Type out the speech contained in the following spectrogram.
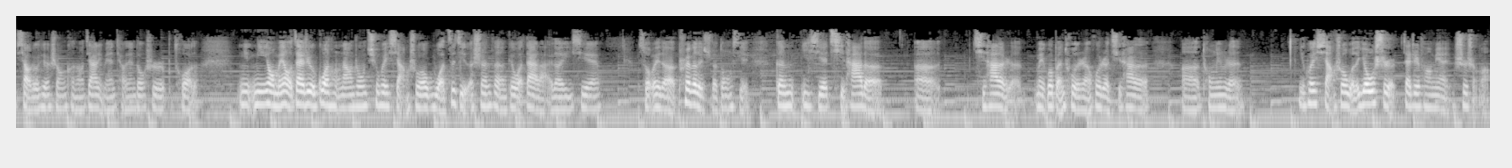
小留学生，可能家里面条件都是不错的。你你有没有在这个过程当中去会想说，我自己的身份给我带来的一些所谓的 privilege 的东西，跟一些其他的呃其他的人，美国本土的人或者其他的呃同龄人，你会想说我的优势在这方面是什么，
